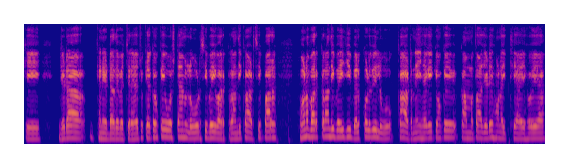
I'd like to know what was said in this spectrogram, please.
ਕੇ ਜਿਹੜਾ ਕੈਨੇਡਾ ਦੇ ਵਿੱਚ ਰਹਿ ਚੁੱਕਿਆ, ਕਿਉਂਕਿ ਉਸ ਟਾਈਮ ਲੋੜ ਸੀ ਬਈ ਵਰਕਰਾਂ ਦੀ ਘਾਟ ਸੀ, ਪਰ ਹੁਣ ਵਰਕਰਾਂ ਦੀ ਬਈ ਜੀ ਬਿਲਕੁਲ ਵੀ ਲੋ, ਘਾਟ ਨਹੀਂ ਹੈਗੀ, ਕਿਉਂਕਿ ਕੰਮ ਤਾਂ ਜਿਹੜੇ ਹੁਣ ਇੱਥੇ ਆਏ ਹੋਏ ਆ,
